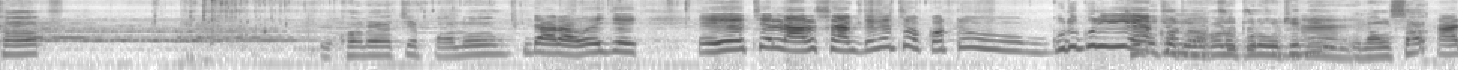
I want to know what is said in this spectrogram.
শাক ওখানে আছে পালং। দাঁড়াও এই যে এই হচ্ছে লাল শাক দেখেছ? কত গুড়ি গুড়ি এখনও এখনও পুরো ওঠেনি হ্যাঁ। লাল শাক। আর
